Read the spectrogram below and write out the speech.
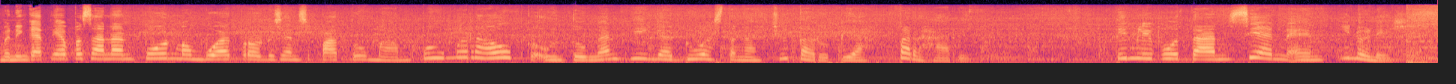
Meningkatnya pesanan pun membuat produsen sepatu mampu meraup keuntungan hingga 2,5 juta rupiah per hari. Tim Liputan CNN Indonesia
